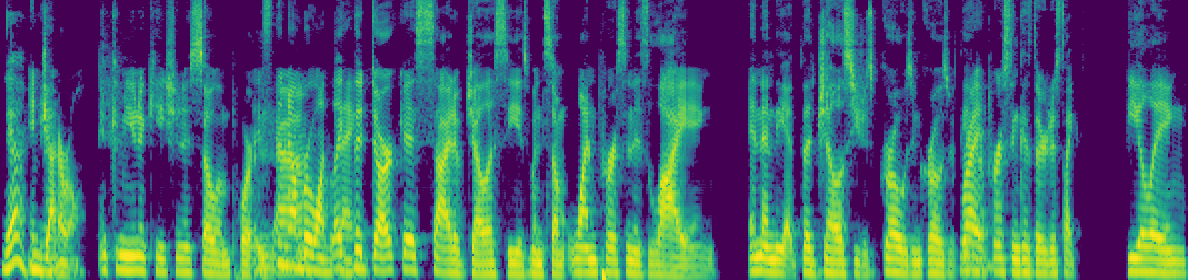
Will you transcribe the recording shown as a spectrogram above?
Yeah. in general. And communication is so important. It's the number um, one like thing. the darkest side of jealousy is when some one person is lying and then the the jealousy just grows and grows with the Right. other person because they're just like feeling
